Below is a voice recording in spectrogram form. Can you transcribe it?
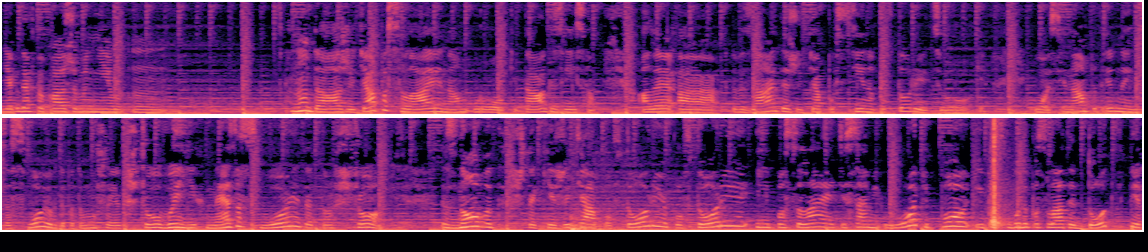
Як дехто каже мені, ну да, життя посилає нам уроки, так, звісно. Але е, ви знаєте, життя постійно повторює ці уроки. Ось, і нам потрібно їх засвоювати, тому що якщо ви їх не засвоїте, то що? Знову ж таки життя повторює, повторює і посилає ті самі уроки, по і буде посилати дотипи,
